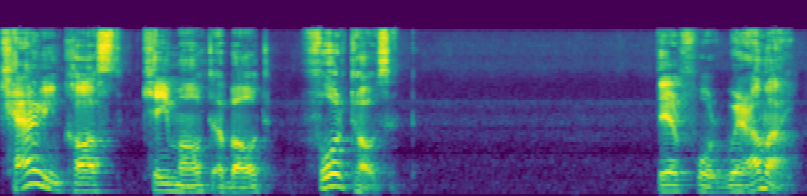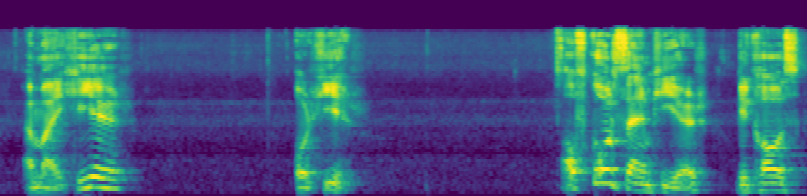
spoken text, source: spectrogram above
Carrying cost came out about 4000. Therefore, where am I? Am I here or here? Of course, I am here because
